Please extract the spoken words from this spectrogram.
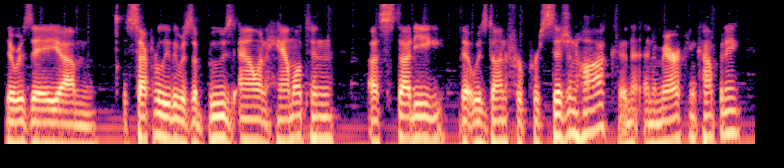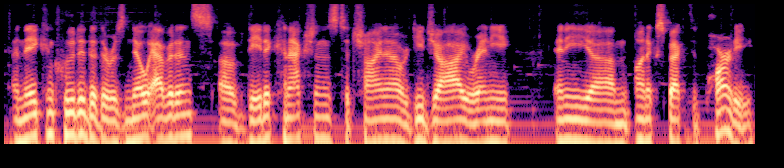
There was a um, separately there was a Booz Allen Hamilton a study that was done for Precision Hawk, an, an, American company, and they concluded that there was no evidence of data connections to China or DJI or any any um, unexpected party.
